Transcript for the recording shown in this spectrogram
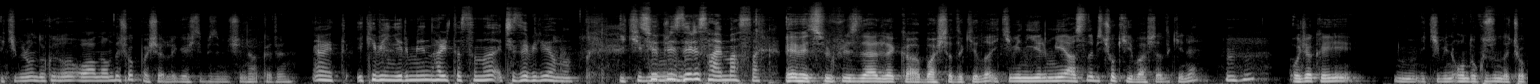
2019 o, o anlamda çok başarılı geçti bizim için hakikaten. Evet. 2020'nin haritasını çizebiliyor mu? 2000 Sürprizleri saymazsak. Evet sürprizlerle başladık yıla. 2020'ye aslında biz çok iyi başladık yine. Ocak ayı 2019'un da çok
